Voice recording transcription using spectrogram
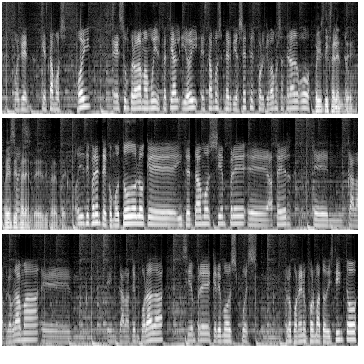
pues bien, aquí estamos. Hoy es un programa muy especial y hoy estamos nerviosetes porque vamos a hacer algo. Hoy es distinto. diferente, hoy es Eso diferente, es diferente. Hoy es diferente, como todo lo que intentamos siempre eh, hacer en cada programa, eh, en cada temporada. Siempre queremos pues proponer un formato distinto,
